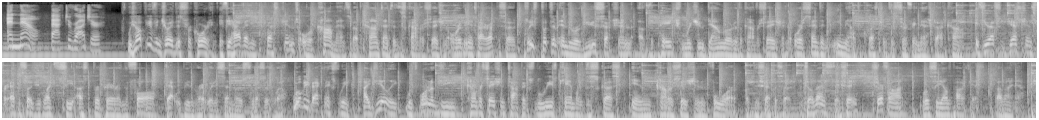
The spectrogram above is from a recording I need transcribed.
And now, back to Roger. We hope you've enjoyed this recording. If you have any questions or comments about the content of this conversation or the entire episode, please put them in the review section of the page from which you downloaded the conversation or send an email to questions at surfingnash.com. If you have suggestions for episodes you'd like to see us prepare in the fall, that would be the right way to send those to us as well. We'll be back next week, ideally with one of the conversation topics Louise Campbell discussed in conversation four of this episode. Until then, stay safe, surf on. We'll see you on the podcast. Bye bye now.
